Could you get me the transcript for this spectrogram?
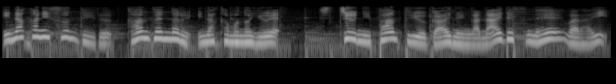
田舎に住んでいる完全なる田舎者ゆえ、シチューにパンという概念がないですね。笑い。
